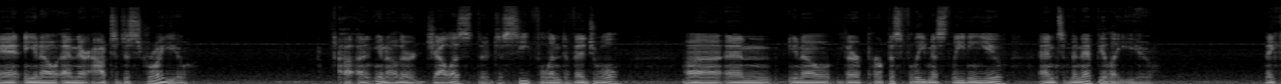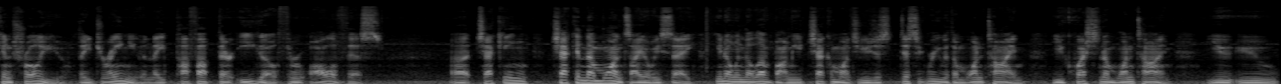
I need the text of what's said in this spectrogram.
and you know, and they're out to destroy you. Uh, uh, you know, they're jealous, they're deceitful individual, uh, and, you know, they're purposefully misleading you and to manipulate you. They control you, they drain you, and they puff up their ego through all of this. Uh, checking, checking them once, I always say. You know, in the love bomb, you check them once. You just disagree with them one time. You question them one time. You, you,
